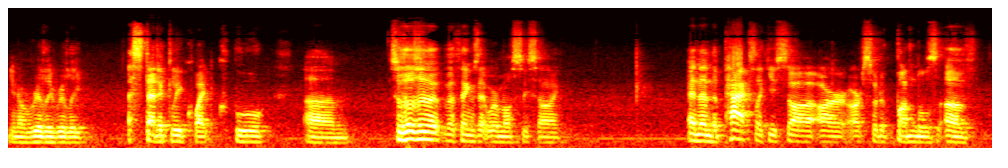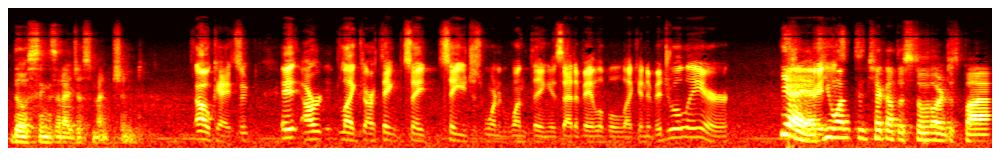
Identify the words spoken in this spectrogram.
you know, really, really aesthetically quite cool. Um, so those are the, things that we're mostly selling. And then the packs, like you saw, are, are sort of bundles of those things that I just mentioned. Okay, so it, are like our thing say say you just wanted one thing is that available like individually or Yeah, yeah. Right. If you wanted to check out the store and just buy,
